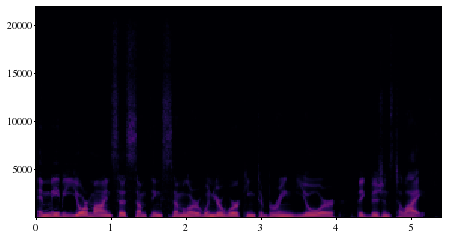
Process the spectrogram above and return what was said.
And maybe your mind says something similar when you're working to bring your big visions to life.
